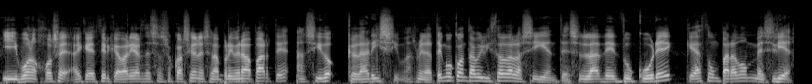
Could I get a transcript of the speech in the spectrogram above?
Y bueno, José, hay que decir que varias de esas ocasiones en la primera parte han sido clarísimas. Mira, tengo contabilizadas las siguientes. La de Ducuré, que hace un paradón Meslier.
